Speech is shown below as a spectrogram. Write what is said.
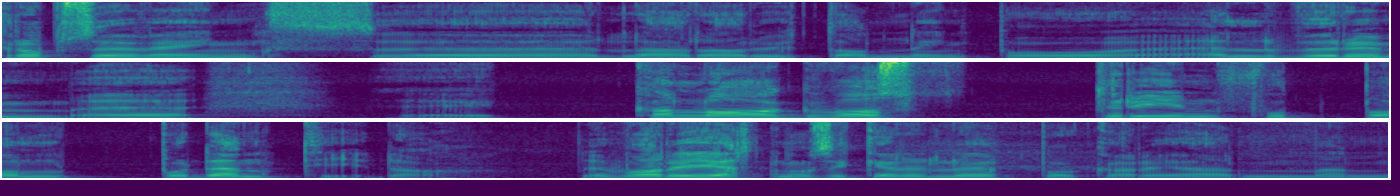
kroppsøvingslærerutdanning på Elverum. hva lag var Stryn fotball på den tida? Det varierte nå sikkert i løpet av karrieren, men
